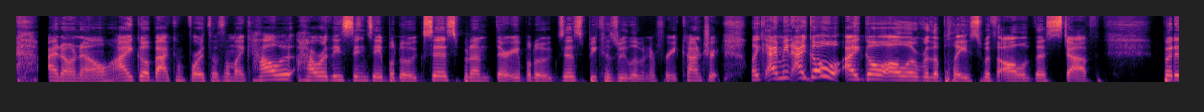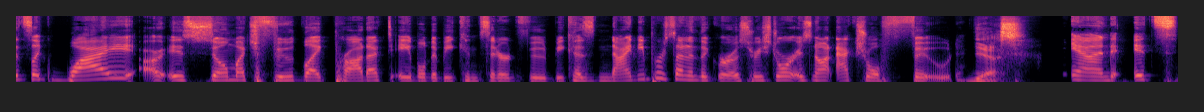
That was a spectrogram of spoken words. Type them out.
I don't know. I go back and forth with them like how how are these things able to exist but um, they're able to exist because we live in a free country. Like I mean I go I go all over the place with all of this stuff. But it's like why are, is so much food like product able to be considered food because 90% of the grocery store is not actual food Yes. And it's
